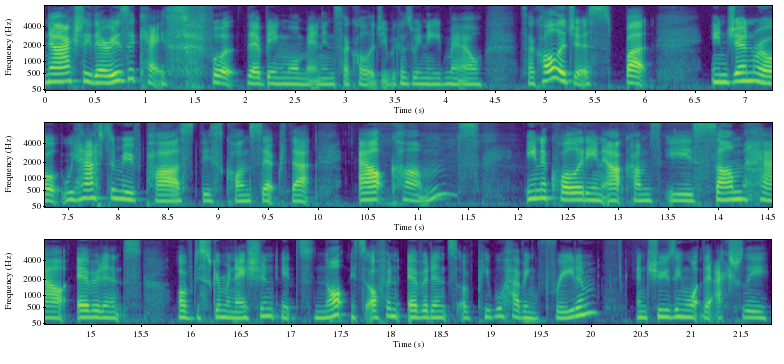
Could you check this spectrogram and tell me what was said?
Now, actually, there is a case for there being more men in psychology because we need male psychologists. But in general, we have to move past this concept that outcomes, inequality in outcomes is somehow evidence of discrimination. It's not. It's often evidence of people having freedom and choosing what they're actually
